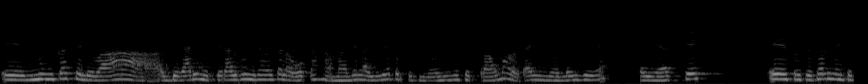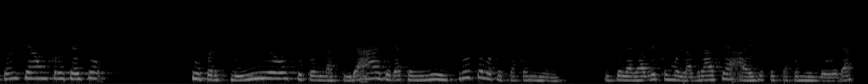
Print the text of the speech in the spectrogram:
eh, nunca se le va a llegar y meter algo de una vez a la boca, jamás de la vida, porque si no el niño se trauma, ¿verdad? Y no es la idea. La idea es que el proceso de alimentación sea un proceso súper fluido, súper natural, ¿verdad? Que el niño disfrute lo que está comiendo y que le agarre como la gracia a eso que está comiendo, ¿verdad?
